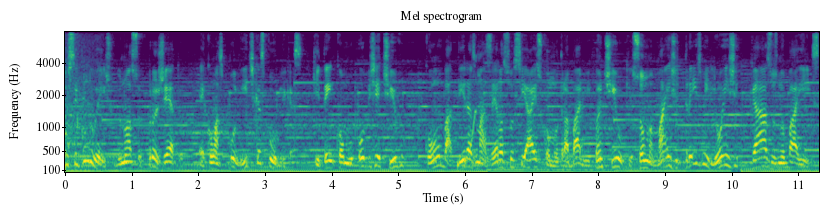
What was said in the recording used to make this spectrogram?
O segundo eixo do nosso projeto é com as políticas públicas, que tem como objetivo combater as mazelas sociais, como o trabalho infantil, que soma mais de 3 milhões de casos no país,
